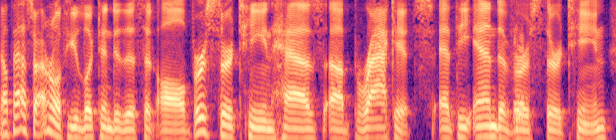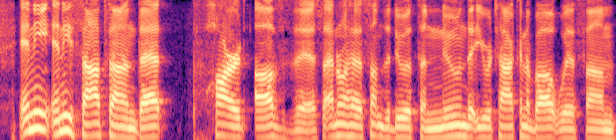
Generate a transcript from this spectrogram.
Now, Pastor, I don't know if you looked into this at all. Verse 13 has uh, brackets at the end of verse 13. Any any thoughts on that part of this. I don't know if it has something to do with the noon that you were talking about with um,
